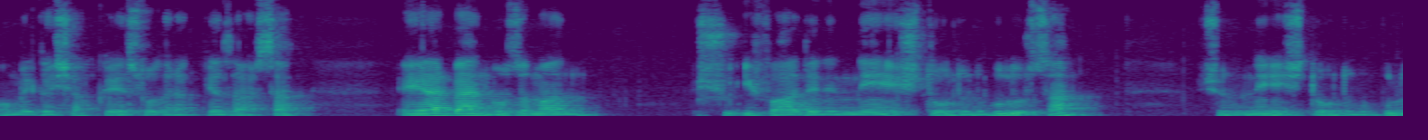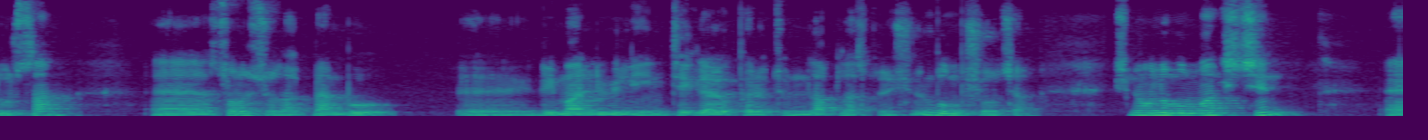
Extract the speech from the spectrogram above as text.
omega şapka s olarak yazarsak eğer ben o zaman şu ifadenin neye eşit olduğunu bulursam şunun neye eşit olduğunu bulursam e, sonuç olarak ben bu e, Riemann-Liouville integral operatörünün Laplace dönüşümünü bulmuş olacağım. Şimdi onu bulmak için e,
